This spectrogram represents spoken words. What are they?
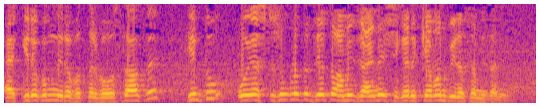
একই রকম নিরাপত্তার ব্যবস্থা আছে। কিন্তু ওই স্টেশনগুলোতে যেহেতু আমি যাই নাই সেখানে কেমন বিরাজ আমি জানি না।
